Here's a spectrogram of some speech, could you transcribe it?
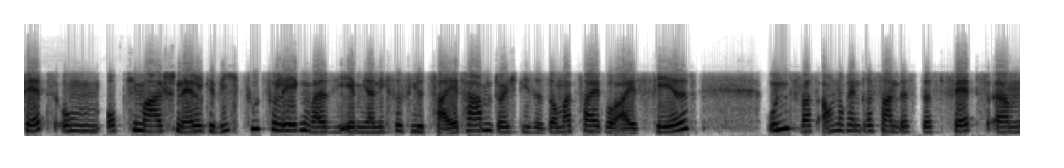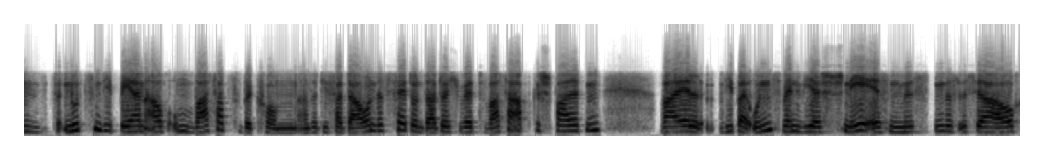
Fett, um optimal schnell Gewicht zuzulegen, weil sie eben ja nicht so viel Zeit haben durch diese Sommerzeit, wo Eis fehlt. Und was auch noch interessant ist, das Fett ähm, nutzen die Bären auch, um Wasser zu bekommen. Also die verdauen das Fett und dadurch wird Wasser abgespalten weil wie bei uns, wenn wir Schnee essen müssten, das ist ja auch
